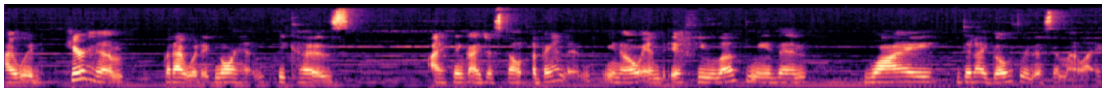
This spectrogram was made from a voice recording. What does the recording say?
I would hear him, but I would ignore him because I think I just felt abandoned, you know? And if you loved me, then why did I go through this in my life?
